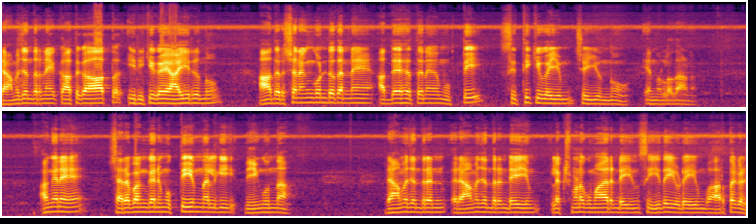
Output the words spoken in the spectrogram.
രാമചന്ദ്രനെ കാത്തു കാത്ത് ഇരിക്കുകയായിരുന്നു. ആ ദർശനം കൊണ്ട് തന്നെ അദ്ദേഹത്തിന് മുക്തി സിദ്ധിക്കുകയും ചെയ്യുന്നു എന്നുള്ളതാണ്. അങ്ങനെ ശരഭങ്കന് മുക്തിയും നൽകി നീങ്ങുന്ന രാമചന്ദ്രൻ രാമചന്ദ്രന്റെയും ലക്ഷ്മണകുമാരന്റെയും സീതയുടെയും വാർത്തകൾ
